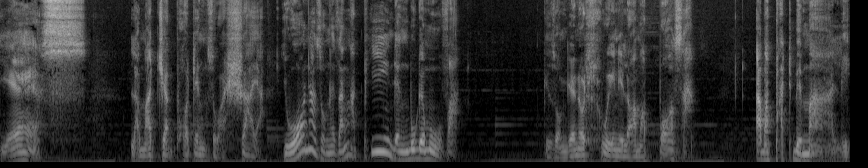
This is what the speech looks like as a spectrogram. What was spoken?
Yes. Lama jackpot engizowashaya yiwona azongenza ngaphinde ngibuke emuva. Ngizongena ohlwini lwamabhosa abaphathi bemali.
